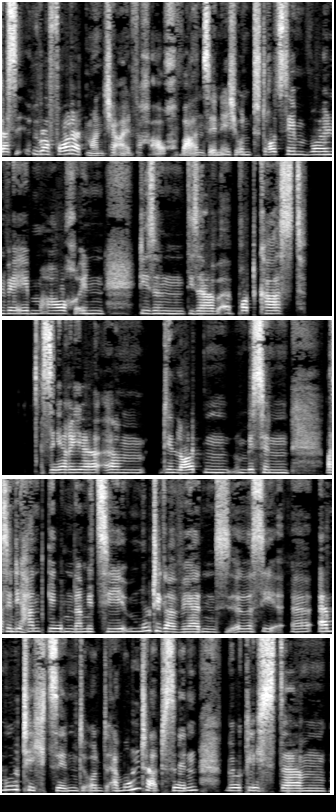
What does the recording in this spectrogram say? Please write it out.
das überfordert manche einfach auch wahnsinnig und trotzdem wollen wir eben auch in diesem dieser äh, Podcast Serie ähm, den Leuten ein bisschen was in die Hand geben, damit sie mutiger werden, dass sie äh, ermutigt sind und ermuntert sind, möglichst ähm,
